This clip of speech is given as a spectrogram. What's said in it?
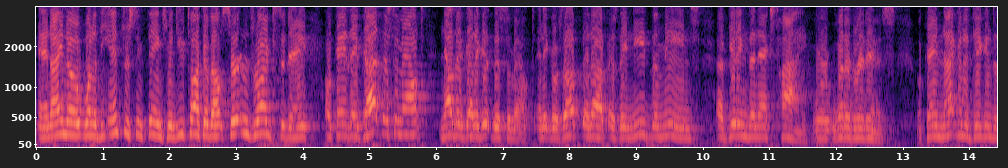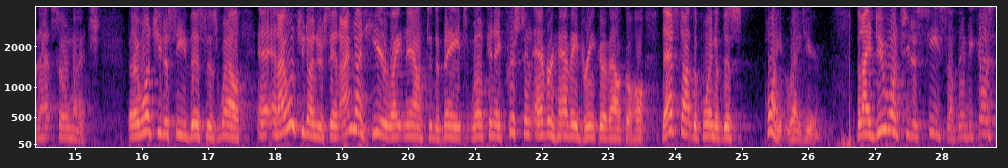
And I know one of the interesting things when you talk about certain drugs today, okay, they've got this amount, now they've got to get this amount. And it goes up and up as they need the means of getting the next high or whatever it is. Okay, I'm not going to dig into that so much. But I want you to see this as well. And, and, I want you to understand I'm not here right now to debate, well, can a Christian ever have a drink of alcohol? That's not the point of this point right here. But I do want you to see something because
